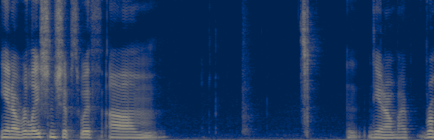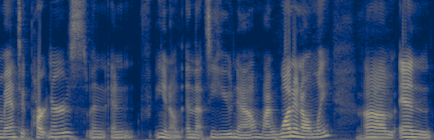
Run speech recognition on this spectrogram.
you know, relationships with um, you know my romantic partners and and you know and that's you now my one and only um and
